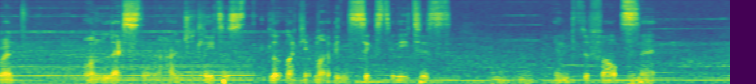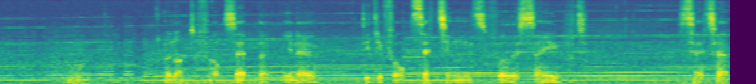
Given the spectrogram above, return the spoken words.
went on less than 100 litres. It looked like it might have been 60 litres default set. Well, not default set, but you know, the default settings for the saved setup.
